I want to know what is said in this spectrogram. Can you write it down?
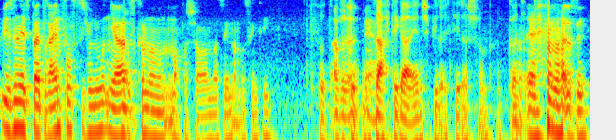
wir, sind jetzt, bei 53 Minuten. Ja, das können wir noch mal schauen. Mal sehen, ob wir es hinkriegen. Das wird Aber, bestimmt ein ja. saftiger Einspieler, ich sehe das schon. Oh Gott. Ja, mal sehen.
